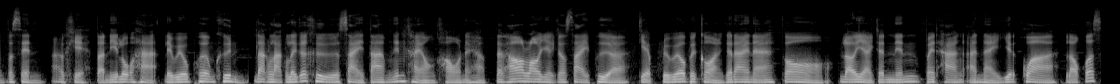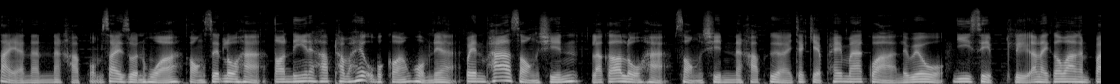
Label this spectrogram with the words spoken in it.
93.42%โอเค ตอนนี้โลหะเลเวลเพิ่มขึ้น หลักๆ เลยก็คือใส่ตามเงื่อนไขของเขานะครับ แต่ถ้าเราอยากจะใส่เผื่อเก็บเลเวลไปก่อนก็ได้นะ ก็เราอยากจะเน้นไปทางอันไหนเยอะกว่า เราก็ใส่อันนั้นนะครับ ผมใส่ส่วนหัวของเซตโลหะ ตอนนี้นะครับทำให้อุปกรณ์ของผมเนี่ยเป็นผ้า 2 ชิ้น แล้วก็โลหะ 2 ชิ้นนะครับเผื่อจะเก็บให้มากกว่าเลเวล 20 หรืออะไรก็ว่ากันไป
